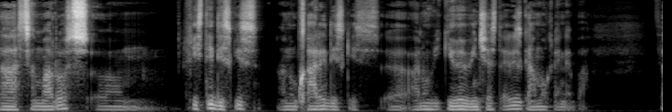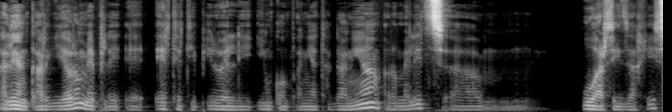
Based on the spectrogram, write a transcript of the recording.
დაასამაროს ხისტი დისკის, ანუ მყარი დისკის, ანუ იგივე Winchester-ის გამოყენება. ძალიან კარგია რომ Apple ერთ-ერთი პირველი იმ კომპანიათაგანია რომელიც უარს იძახის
